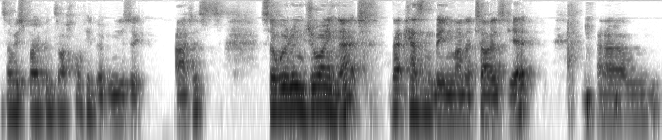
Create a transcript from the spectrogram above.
So we've spoken to a whole heap of music artists. So we're enjoying that. That hasn't been monetized yet. Um,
